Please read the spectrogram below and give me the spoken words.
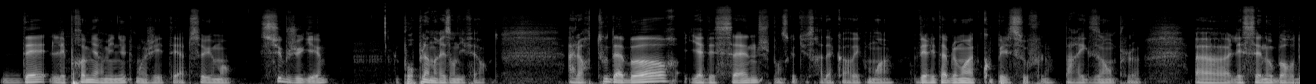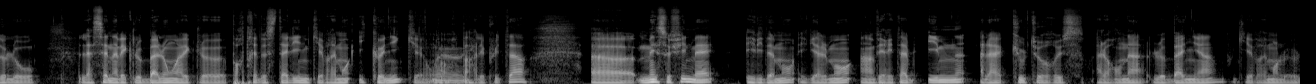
dès les premières minutes, moi, j'ai été absolument subjugué pour plein de raisons différentes. Alors, tout d'abord, il y a des scènes, je pense que tu seras d'accord avec moi, véritablement à couper le souffle. Par exemple, euh, les scènes au bord de l'eau, la scène avec le ballon, avec le portrait de Staline, qui est vraiment iconique, on va en reparler plus tard. mais ce film est évidemment également un véritable hymne à la culture russe. Alors on a le banya, qui est vraiment le,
